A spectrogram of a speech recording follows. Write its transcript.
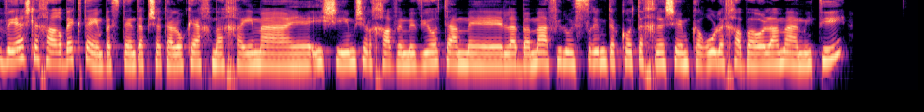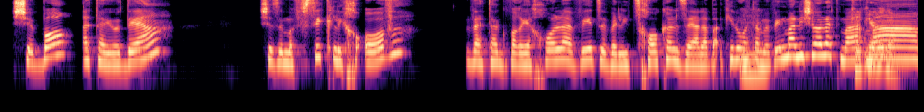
ויש לך הרבה קטעים בסטנדאפ שאתה לוקח מהחיים האישיים שלך ומביא אותם אה, לבמה אפילו עשרים דקות אחרי שהם קרו לך בעולם האמיתי, שבו אתה יודע שזה מפסיק לכאוב ואתה כבר יכול להביא את זה ולצחוק על זה, על הבא, כאילו, אתה mm. מבין מה אני שואלת? מה, כן, כן, מה...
